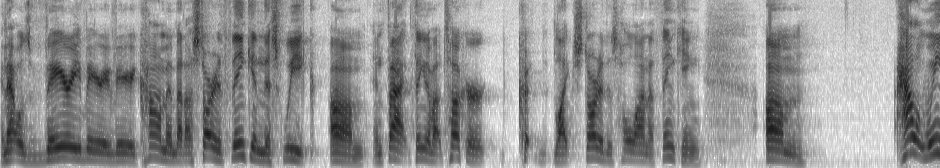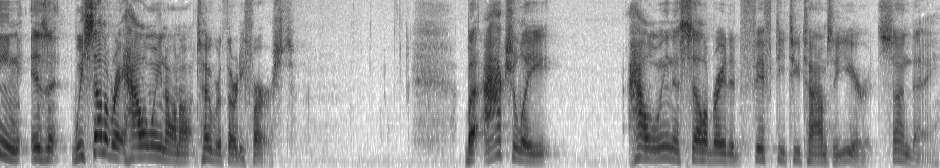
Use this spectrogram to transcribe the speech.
And that was very, very, very common. But I started thinking this week, um, in fact, thinking about Tucker, like started this whole line of thinking. Um, Halloween isn't, we celebrate Halloween on October 31st. But actually, Halloween is celebrated 52 times a year. It's Sunday.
